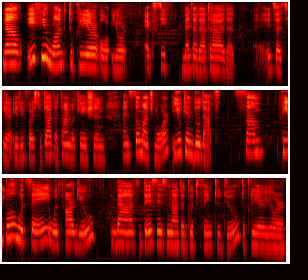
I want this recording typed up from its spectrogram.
Now if you want to clear or your EXIF metadata that uh, it says here it refers to data time location and so much more. You can do that. Some people would say would argue that this is not a good thing to do to clear your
